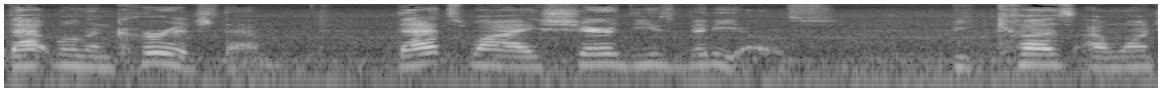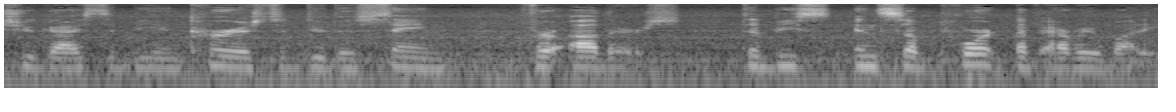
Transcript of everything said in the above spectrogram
That will encourage them. That's why I share these videos because I want you guys to be encouraged to do the same for others, to be in support of everybody.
